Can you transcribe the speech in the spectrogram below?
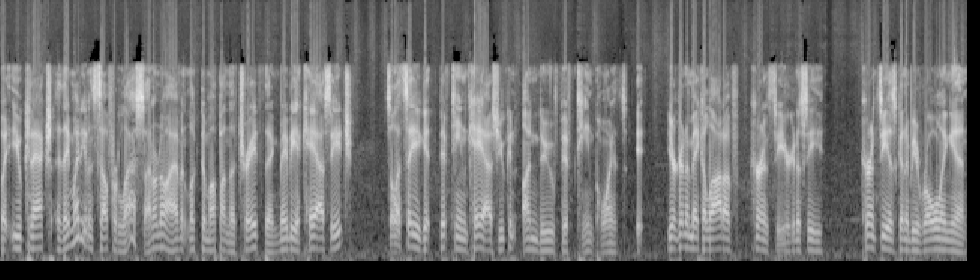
but you can actually, they might even sell for less. I don't know. I haven't looked them up on the trade thing. Maybe a chaos each. So let's say you get 15 chaos, you can undo 15 points. It, you're going to make a lot of currency. You're going to see currency is going to be rolling in.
